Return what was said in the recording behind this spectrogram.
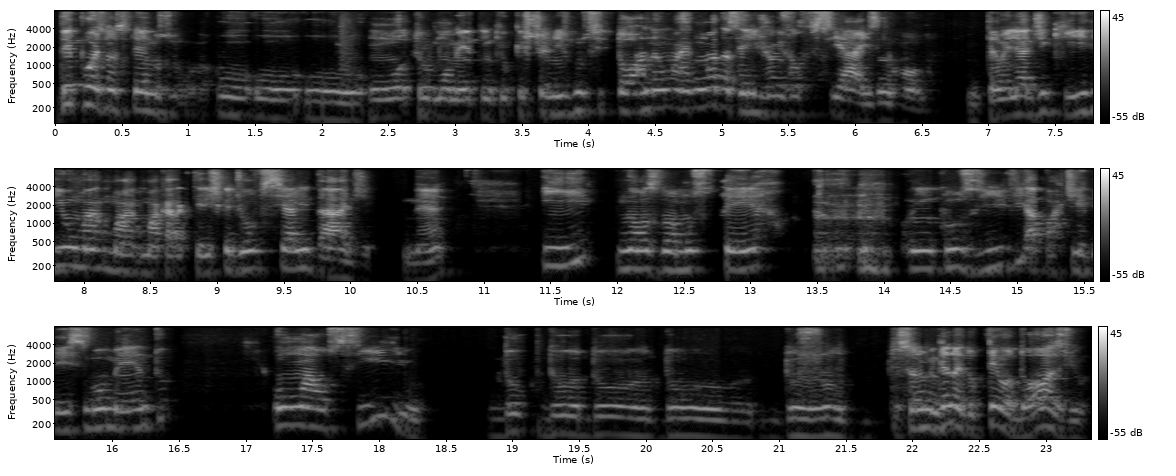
Depois nós temos o, o, o, um outro momento em que o cristianismo se torna uma, uma das religiões oficiais em Roma. Então, ele adquire uma, uma, uma característica de oficialidade, né? E nós vamos ter, inclusive, a partir desse momento, um auxílio do, do, do, do, do, se eu não me engano, é do Teodósio,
